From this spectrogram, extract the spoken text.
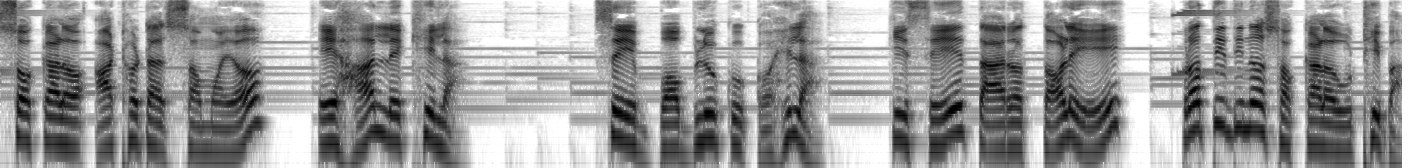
ସକାଳ ଆଠଟା ସମୟ ଏହା ଲେଖିଲା। ସେ ବବ୍ଲୁକୁ କହିଲା କି ସେ ତାର ତଳେ ପ୍ରତିଦିନ ସକାଳ ଉଠିବା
